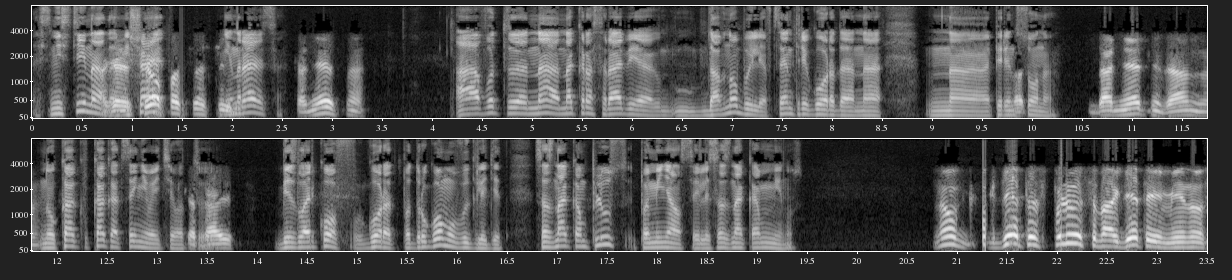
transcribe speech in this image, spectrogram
Снести надо, говорит, мешает? Не нравится? Конечно. А вот э, на, на Красрабе давно были, в центре города, на, на Перенсона? Да, да нет, недавно. Ну, как, как оцениваете, вот, Катаюсь. без ларьков город по-другому выглядит? Со знаком плюс поменялся или со знаком минус? Ну, где-то с плюсом, а где-то и минус.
